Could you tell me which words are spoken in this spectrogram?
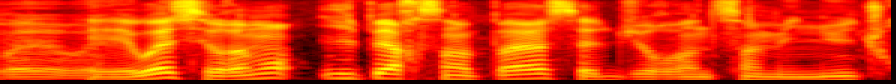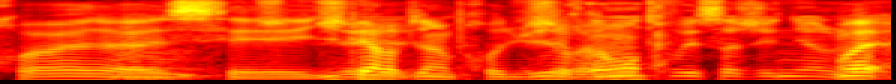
ouais, ouais. Et ouais, c'est vraiment hyper sympa. Ça dure 25 minutes, je crois. euh, Mm. C'est hyper bien produit. J'ai vraiment trouvé ça génial. Ouais. ouais.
